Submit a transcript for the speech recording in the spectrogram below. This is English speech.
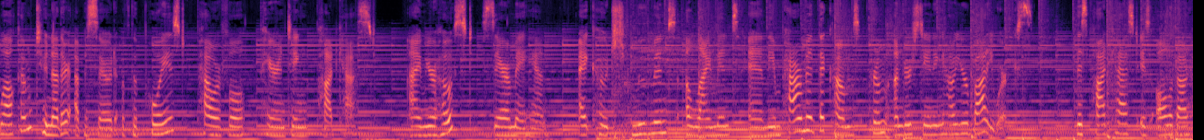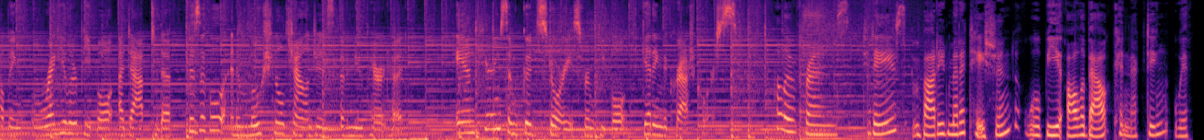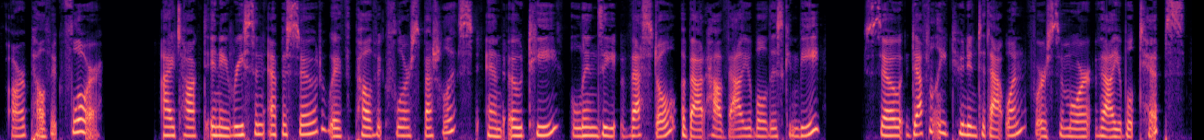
Welcome to another episode of the Poised, Powerful Parenting Podcast. I'm your host, Sarah Mahan. I coach movement, alignment, and the empowerment that comes from understanding how your body works. This podcast is all about helping regular people adapt to the physical and emotional challenges of new parenthood and hearing some good stories from people getting the crash course. Hello, friends. Today's embodied meditation will be all about connecting with our pelvic floor. I talked in a recent episode with pelvic floor specialist and OT Lindsey Vestal about how valuable this can be. So definitely tune into that one for some more valuable tips.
